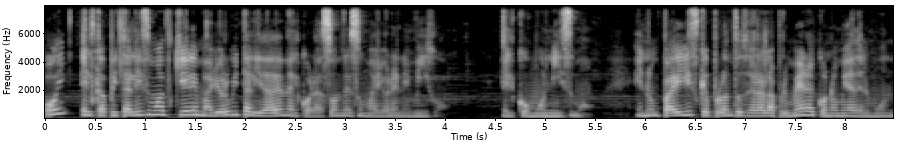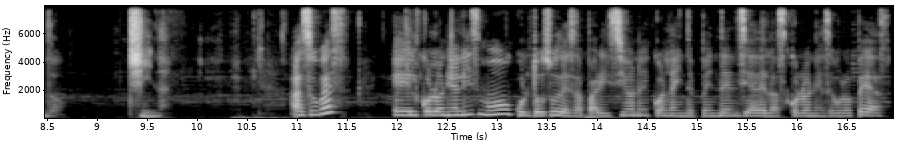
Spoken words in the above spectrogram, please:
Hoy el capitalismo adquiere mayor vitalidad en el corazón de su mayor enemigo, el comunismo en un país que pronto será la primera economía del mundo, China. A su vez, el colonialismo ocultó su desaparición con la independencia de las colonias europeas,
